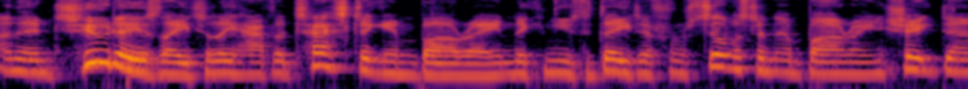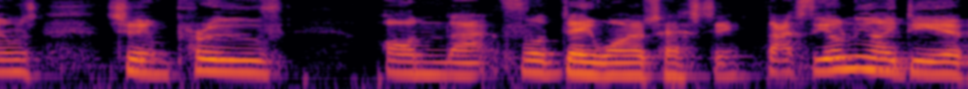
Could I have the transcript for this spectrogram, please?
And then two days later, they have the testing in Bahrain. They can use the data from Silverstone and Bahrain shakedowns to improve on that for day one of testing. That's the only idea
